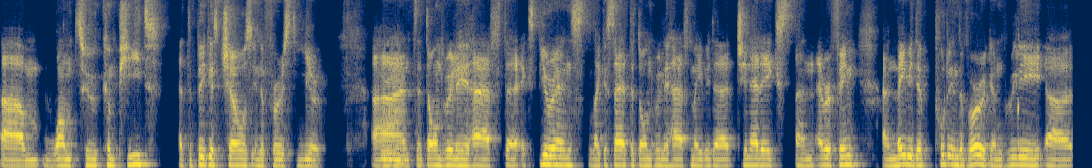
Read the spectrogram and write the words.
um, want to compete at the biggest shows in the first year. Mm. and they don't really have the experience like i said they don't really have maybe the genetics and everything. And maybe they put in the work and really uh,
